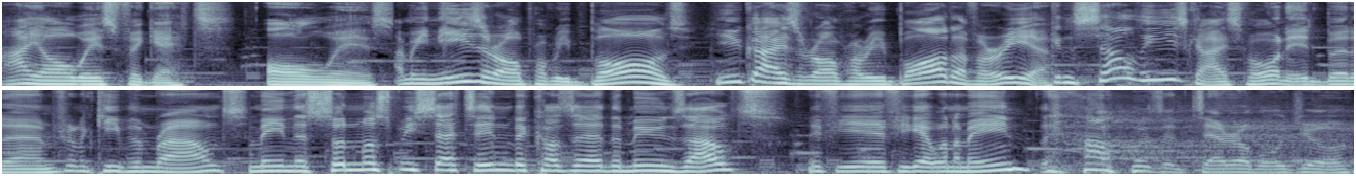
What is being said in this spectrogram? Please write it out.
I always forget. Always. I mean, these are all probably bored. You guys are all probably bored of here. I can sell these guys for wanted, but I'm trying to keep them round. I mean, the sun must be setting because uh, the moon's out, if you if you get what I mean. that was a terrible joke.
